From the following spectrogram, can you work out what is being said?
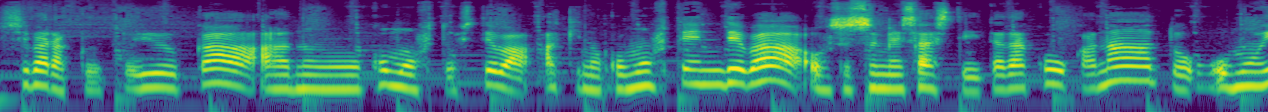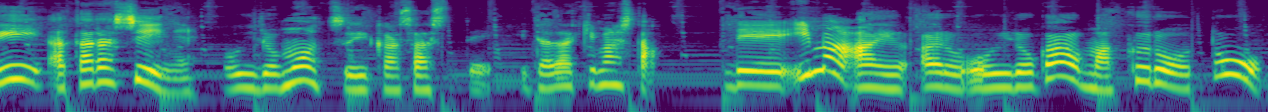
しばらくというか、あのコモフとしては秋のコモフ展ではおすすめさせていただこうかなと思い新しいねお色も追加させていただきました。で今あるお色が、まあ、黒と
